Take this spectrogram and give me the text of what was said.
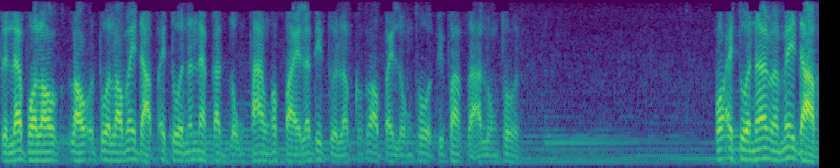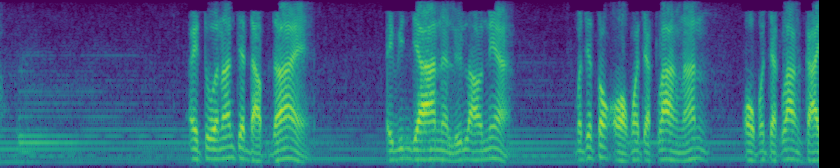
เสร็จแล้วพอเราเราตัวเราไม่ดับไอ้ตัวนั้นน่ะก็หลงตามเข้าไปแล้วที่ตัวเราก็เอาไปลงโทษพิพากษาลงโทษ เพราะไอ้ตัวนั้นมันไม่ดับ ไอ้ตัวนั้นจะดับได้ ไอ้วิญญาณน่ะหรือเราเนี่ย มันจะต้องออกมาจากร่างนั้น ออกมาจากร่างกาย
